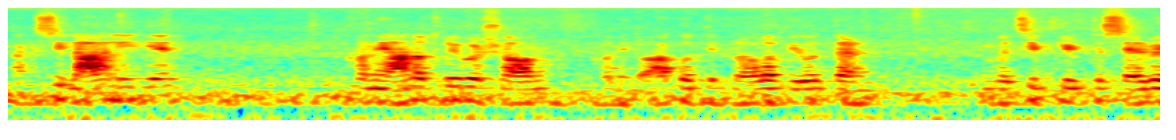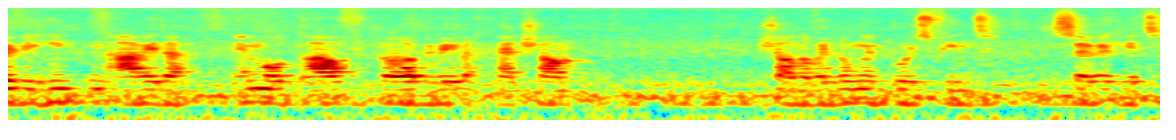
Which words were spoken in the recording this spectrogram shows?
Axillarlinie, kann ich auch noch drüber schauen, kann ich da auch gut die Pleura beurteilen. Im Prinzip gilt dasselbe wie hinten, auch wieder MO drauf, Pleura Beweglichkeit schauen, schauen ob ich Lungenpuls finde Dasselbe geht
